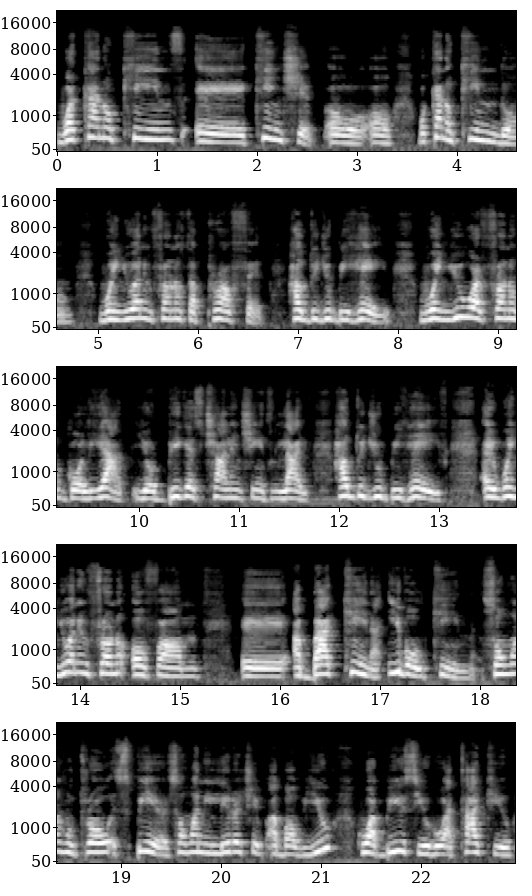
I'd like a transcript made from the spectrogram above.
what kind of king's uh, kingship or, or what kind of kingdom when you are in front of the prophet how do you behave when you are in front of goliath your biggest challenge in life how do you behave uh, when you are in front of um, a, a bad king, an evil king, someone who throw a spear, someone in leadership above you, who abuse you, who attack you,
